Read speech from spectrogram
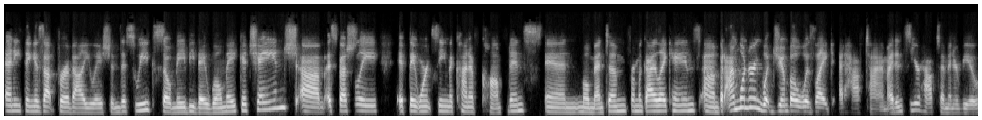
anything is up for evaluation this week. So maybe they will make a change, um, especially if they weren't seeing the kind of confidence and momentum from a guy like Haynes. Um, but I'm wondering what Jimbo was like at halftime. I didn't see your halftime interview.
